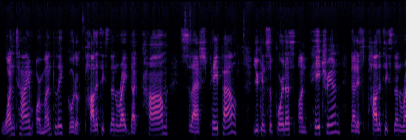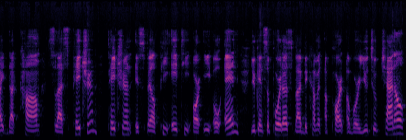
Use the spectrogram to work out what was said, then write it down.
one time or monthly. Go to politicsdoneright.com slash PayPal. You can support us on Patreon. That is politicsdoneright.com slash Patreon. Patreon is spelled P-A-T-R-E-O-N. You can support us by becoming a part of our YouTube channel,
